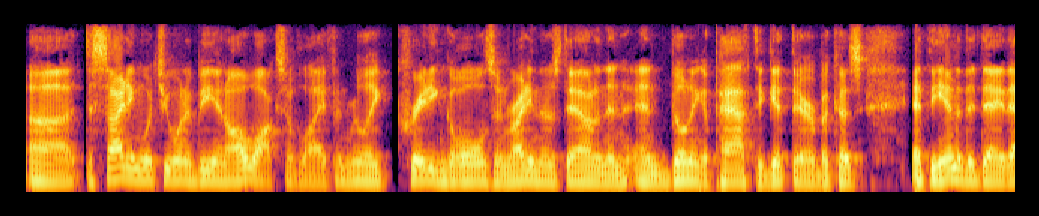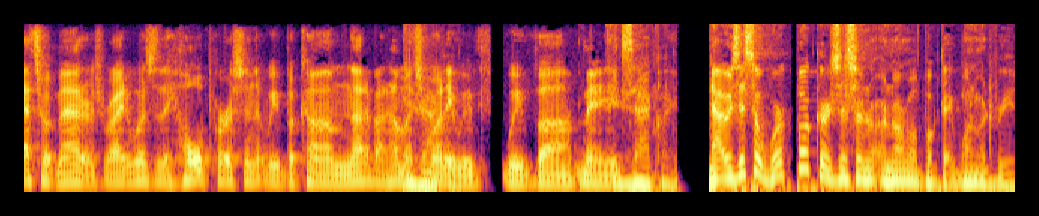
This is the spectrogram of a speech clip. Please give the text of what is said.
uh, deciding what you want to be in all walks of life and really creating goals and writing those down and then and building a path to get there because at the end of the day that's what matters right it was the whole person that we've become not about how much exactly. money we've we've uh, made exactly now is this a workbook or is this a, a, normal book that one would read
